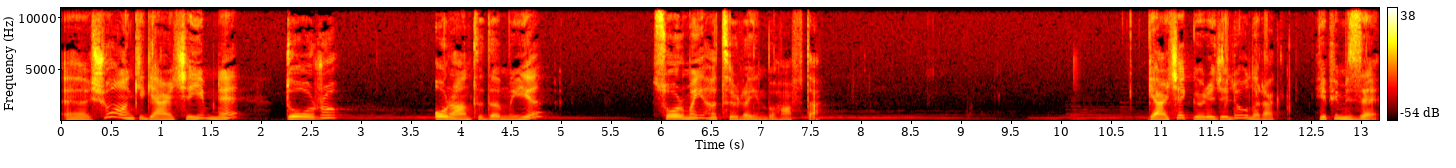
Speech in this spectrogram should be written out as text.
e, şu anki gerçeğimle doğru orantıda mıyı sormayı hatırlayın bu hafta. Gerçek göreceli olarak hepimize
